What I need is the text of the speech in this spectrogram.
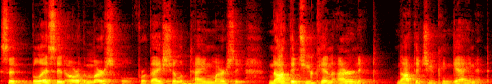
said, Blessed are the merciful, for they shall obtain mercy. Not that you can earn it, not that you can gain it,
